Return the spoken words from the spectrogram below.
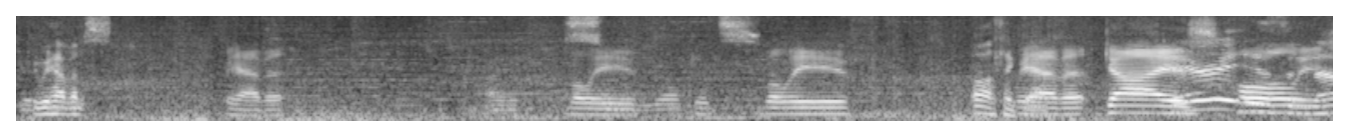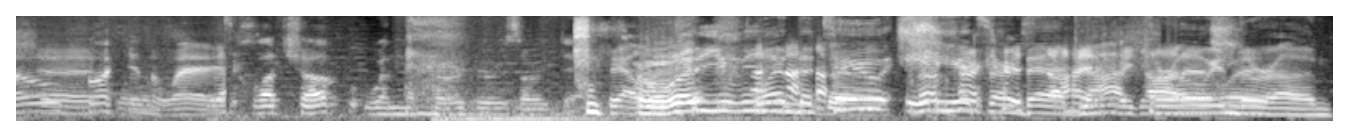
do we have an? goodness. We have it. I have Believe. so many rockets. Believe Oh, thank we God. have it, guys. There is holy no shit. fucking way. Clutch up when the burgers are dead. Yeah, What do you mean? when the two idiots are dead, not we it. throwing the run.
